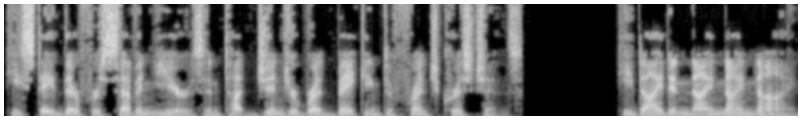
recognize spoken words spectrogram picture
He stayed there for seven years and taught gingerbread baking to French Christians. He died in 999.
